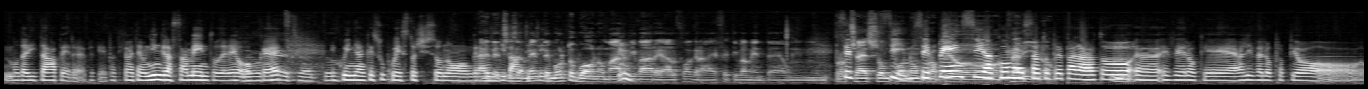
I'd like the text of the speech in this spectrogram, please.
modalità, per- perché praticamente è un ingrassamento delle Eh, oche ok, certo. e quindi anche su questo ci sono È grandi decisamente dibattiti. molto buono, ma arrivare al foie gras effettivamente è un processo se, un sì, po' non se proprio pensi a come è carino. stato preparato, Mm. eh, è vero che a livello proprio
